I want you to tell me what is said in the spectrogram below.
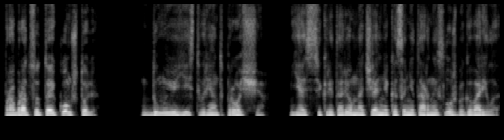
Пробраться тайком, что ли? Думаю, есть вариант проще. Я с секретарем начальника санитарной службы говорила.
